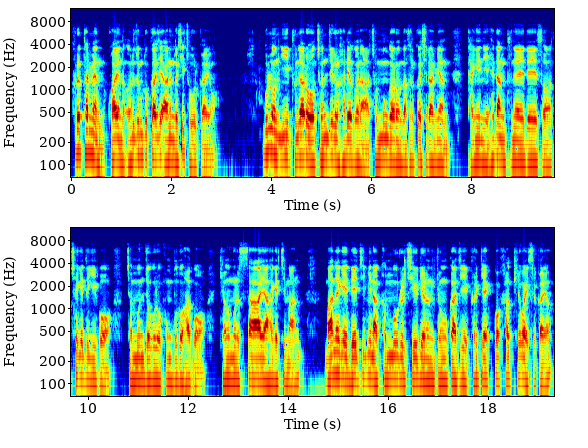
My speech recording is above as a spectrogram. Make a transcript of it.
그렇다면 과연 어느 정도까지 아는 것이 좋을까요? 물론 이 분야로 전직을 하려거나 전문가로 나설 것이라면 당연히 해당 분야에 대해서 체계적이고 전문적으로 공부도 하고 경험을 쌓아야 하겠지만 만약에 내 집이나 건물을 지으려는 경우까지 그렇게 꼭 할 필요가 있을까요?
